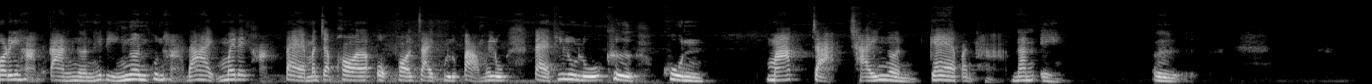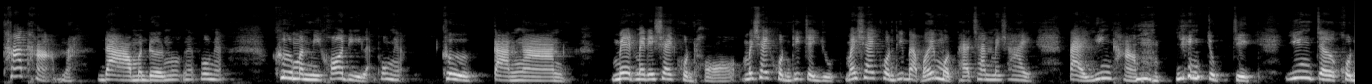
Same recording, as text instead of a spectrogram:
บริหารการเงินให้ดีเงินคุณหาได้ไม่ได้ขาดแต่มันจะพออกพอใจคุณหรือเปล่าไม่รู้ แต่ที่รู้ๆคือคุณมักจะใช้เงินแก้ปัญหานั่นเองเออถ้าถามนะดาวมันเดินพวกนี้พวกนี้คือมันมีข้อดีแหละพวกนี้คือการงาน เมธไม่ได้ใช่คนท้อไม่ใช่คนที่จะหยุด ไม่ใช่คนที่แบบเฮ้ยหมดแพชชั่นไม่ใช่ แต่ยิ่งทำยิ่งจุกจิก ยิ่งเจอคน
